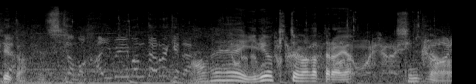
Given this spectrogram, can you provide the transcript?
救か。あれ医療キットなかったら死んでたな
